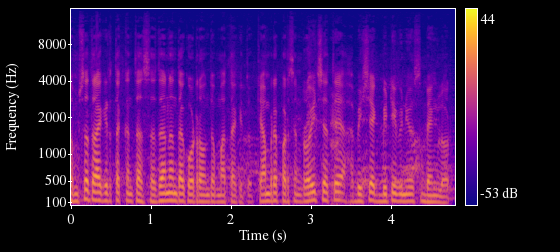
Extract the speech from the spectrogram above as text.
ಸಂಸದರಾಗಿರ್ತಕ್ಕಂಥ ಸದಾನಂದ ಗೌಡರ ಒಂದು ಮಾತಾಗಿತ್ತು ಕ್ಯಾಮ್ರಾ ಪರ್ಸನ್ ರೋಹಿತ್ ಜೊತೆ Abhishek B T V news Bengaluru.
